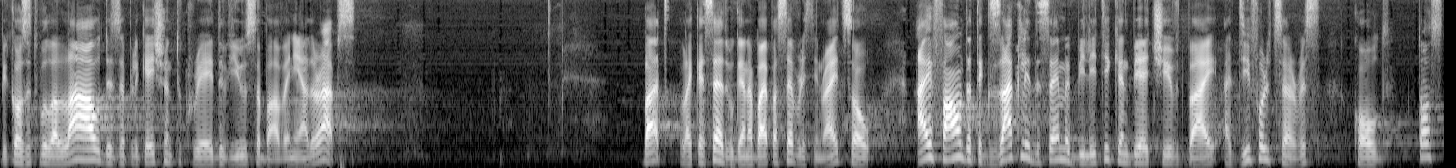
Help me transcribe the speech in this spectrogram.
because it will allow this application to create the views above any other apps. But like I said, we're going to bypass everything, right? So I found that exactly the same ability can be achieved by a default service called Toast.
